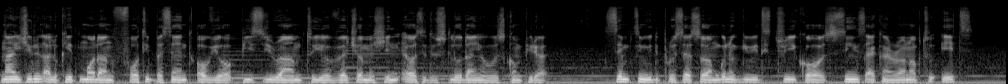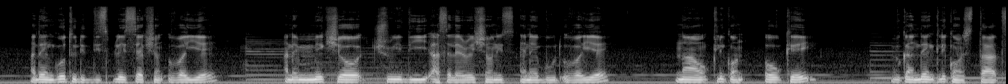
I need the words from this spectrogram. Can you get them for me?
Now you shouldn't allocate more than 40% of your PC RAM to your virtual machine else it will slow down your host computer same thing with the processor i'm going to give it three cores since i can run up to eight and then go to the display section over here and then make sure 3d acceleration is enabled over here now click on ok you can then click on start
